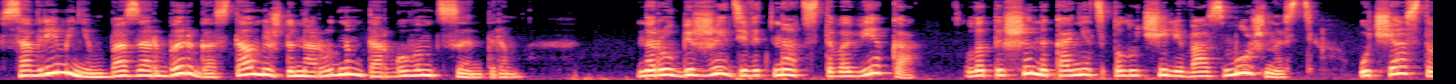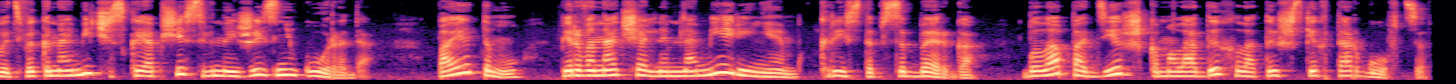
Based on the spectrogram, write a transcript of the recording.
Со временем базар Берга стал международным торговым центром. На рубеже XIX века латыши наконец получили возможность участвовать в экономической и общественной жизни города. Поэтому Первоначальным намерением Кристопса Берга была поддержка молодых латышских торговцев.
